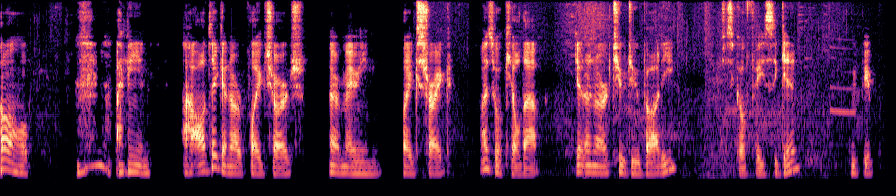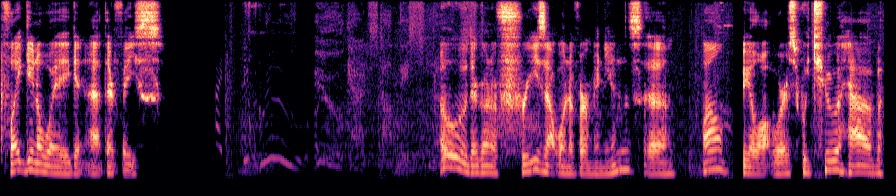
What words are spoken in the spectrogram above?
Oh, I mean, I'll take another Plague Charge. Or, mean, Plague Strike. Might as well kill that. Get another 2-2 body. Just go face again. We'd be plaguing away getting at their face. Oh, they're to freeze out one of our minions. Uh, well, be a lot worse. We do have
